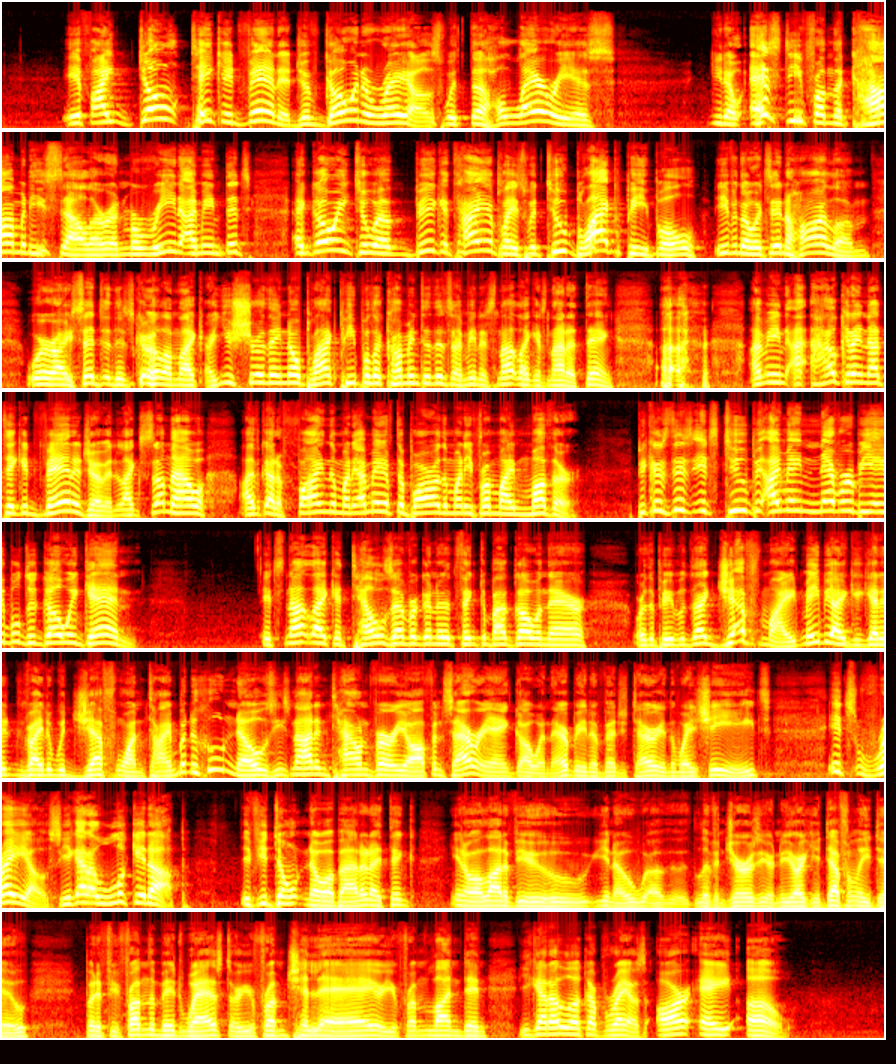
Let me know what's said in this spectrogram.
if I don't take advantage of going to Rao's with the hilarious, you know, Esty from the Comedy Cellar and Marina, I mean, that's and going to a big Italian place with two black people, even though it's in Harlem, where I said to this girl, I'm like, "Are you sure they know black people are coming to this?" I mean, it's not like it's not a thing. Uh, I mean, how can I not take advantage of it? Like somehow I've got to find the money. I may have to borrow the money from my mother because this it's too I may never be able to go again. It's not like Attell's ever going to think about going there or the people like Jeff might. Maybe I could get invited with Jeff one time, but who knows? He's not in town very often. Sarah ain't going there, being a vegetarian the way she eats. It's Rao's. You got to look it up if you don't know about it. I think you know a lot of you who you know uh, live in Jersey or New York. You definitely do. But if you're from the Midwest or you're from Chile or you're from London, you got to look up Rao's, R A O.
